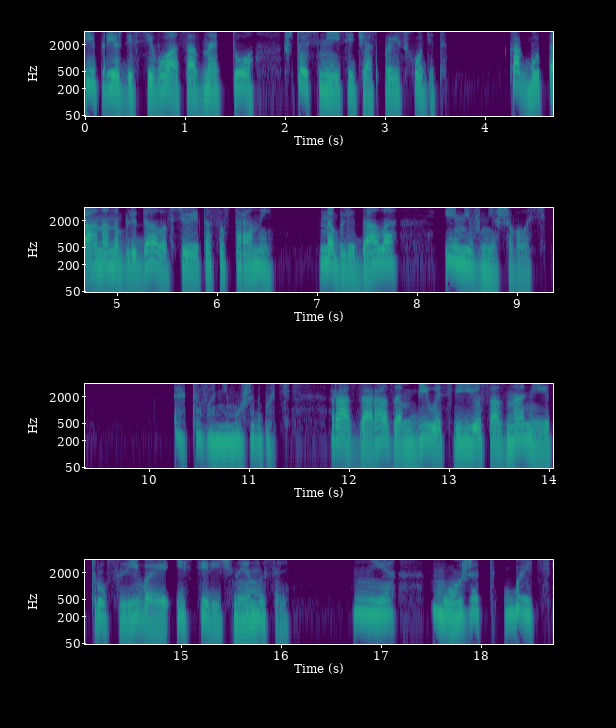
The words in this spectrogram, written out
И прежде всего осознать то, что с ней сейчас происходит. Как будто она наблюдала все это со стороны. Наблюдала и не вмешивалась. «Этого не может быть», раз за разом билась в ее сознании трусливая, истеричная мысль. «Не может быть».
